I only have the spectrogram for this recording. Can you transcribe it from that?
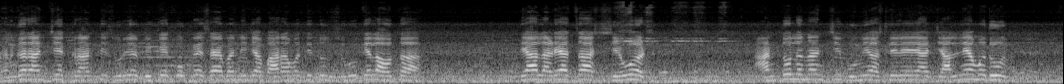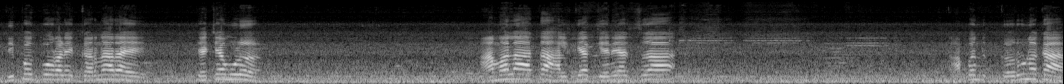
धनगरांचे क्रांतीसूर्य बी के कोकरे साहेबांनी ज्या बारामतीतून सुरू केला होता त्या लढ्याचा शेवट आंदोलनांची भूमी असलेल्या या जालन्यामधून दीपक बोराडे करणार आहे. त्याच्यामुळं आम्हाला आता हलक्यात घेण्याचा आपण करू नका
